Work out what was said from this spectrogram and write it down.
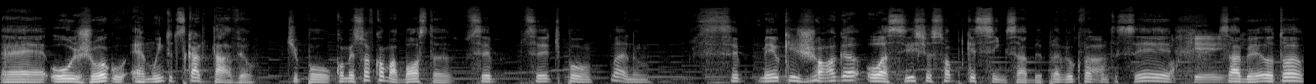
é, ou o jogo é muito descartável. Tipo, começou a ficar uma bosta, você, você tipo, mano, você meio que joga ou assiste só porque sim, sabe? Pra ver o que vai Ah, acontecer, Ok. sabe? Eu tô,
